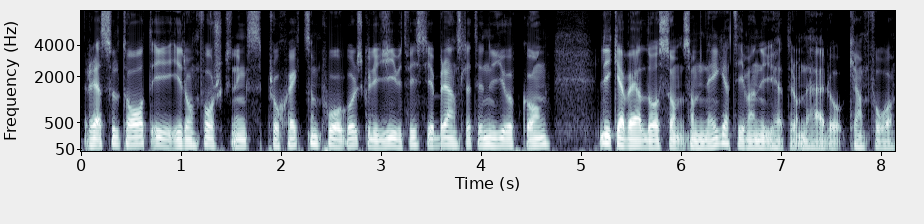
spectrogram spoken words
resultat i, i de forskningsprojekt som pågår skulle givetvis ge bränsle till ny uppgång. Likaväl då som, som negativa nyheter om det här då kan få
